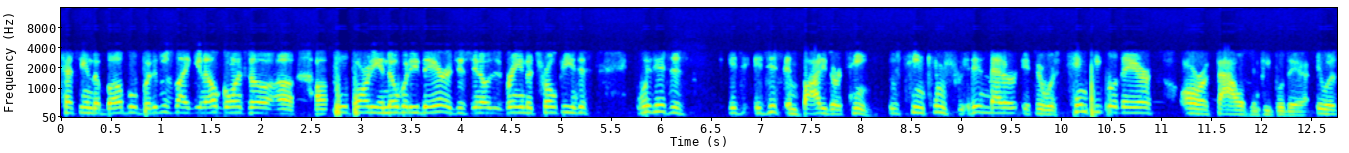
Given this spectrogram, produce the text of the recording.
testing the bubble. But it was like, you know, going to a, a pool party and nobody there, just, you know, just bringing the trophy and just, what it is is it, it just embodies our team. It was team chemistry. It didn't matter if there was 10 people there or a thousand people there. It was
